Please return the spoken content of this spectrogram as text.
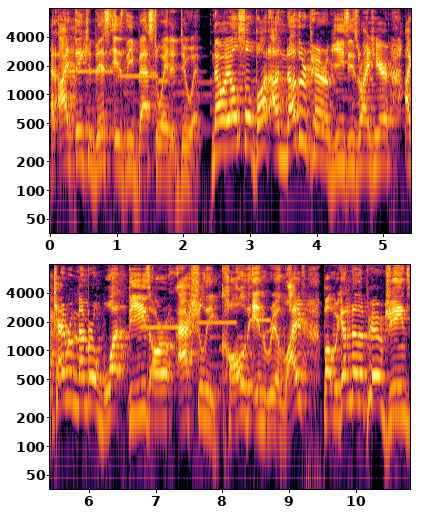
And I think this is the best way to do it. Now, I also bought another pair of Yeezys right here. I can't remember what these are actually called in real life, but we got another pair of jeans.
